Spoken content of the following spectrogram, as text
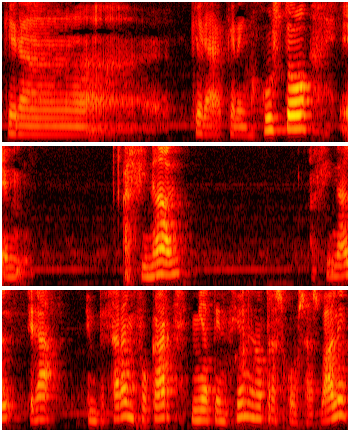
que era que era, que era injusto. Em, al final, al final era empezar a enfocar mi atención en otras cosas, ¿vale?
